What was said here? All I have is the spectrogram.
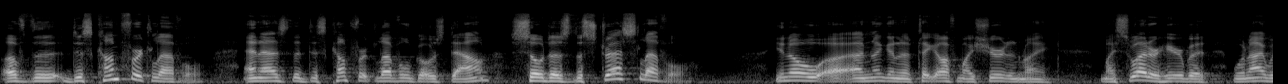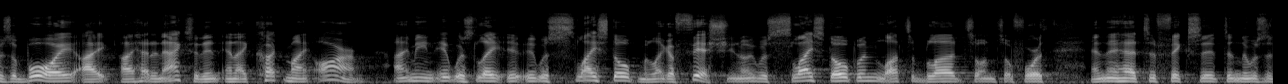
of the discomfort level. And as the discomfort level goes down, so does the stress level. You know, uh, I'm not going to take off my shirt and my, my sweater here, but when I was a boy, I, I had an accident and I cut my arm. I mean, it was, late, it, it, was sliced open like a fish. You know, it was sliced open, lots of blood, so on and so forth, and they had to fix it, and there was a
